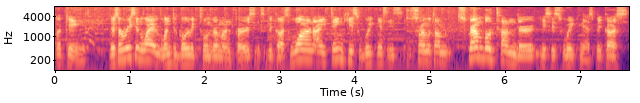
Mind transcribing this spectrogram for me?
Okay, there's a reason why I want to go with Tundraman first. It's because one, I think his weakness is Scramble, Scramble Thunder is his weakness because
